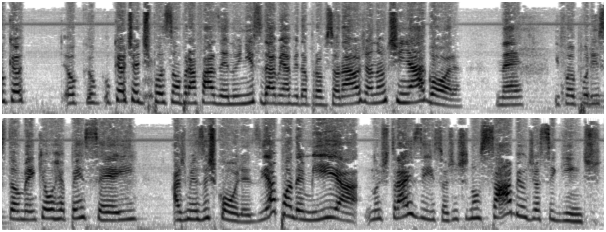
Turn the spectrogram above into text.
o que eu, eu o que eu tinha disposição para fazer no início da minha vida profissional, eu já não tinha agora, né? E foi por isso também que eu repensei as minhas escolhas. E a pandemia nos traz isso. A gente não sabe o dia seguinte.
